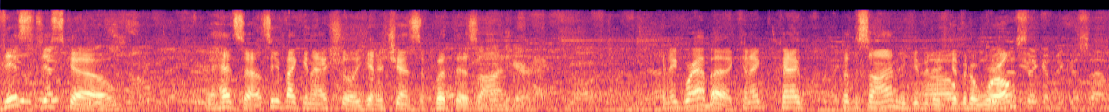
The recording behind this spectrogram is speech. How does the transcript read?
This disco, the headset. Let's see if I can actually get a chance to put this on here. Can I grab a? Can I can I put this on and give it a, give it a whirl? A second because I'm.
